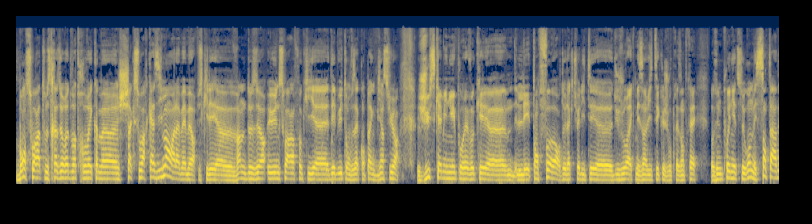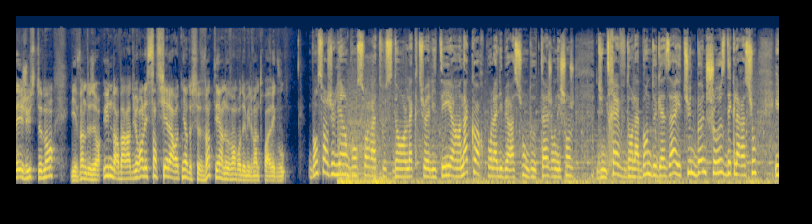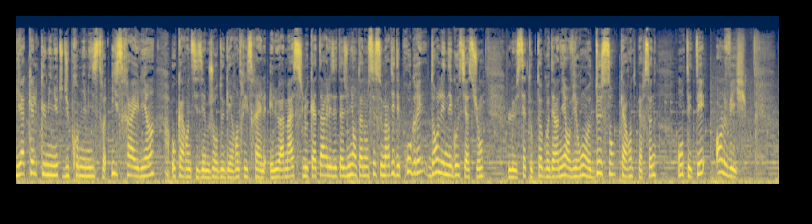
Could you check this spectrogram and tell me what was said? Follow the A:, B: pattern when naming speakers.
A: Bonsoir à tous, très heureux de vous retrouver comme euh, chaque soir, quasiment à la même heure, puisqu'il est 22h01, soir info qui euh, débute. On vous accompagne bien sûr jusqu'à minuit pour évoquer euh, les temps forts de l'actualité du jour avec mes invités que je vous présenterai dans une poignée de secondes. Mais sans tarder, justement, il est 22h01, Barbara Durand, l'essentiel à retenir de ce 21 novembre 2023 avec vous.
B: Bonsoir Julien, bonsoir à tous. Dans l'actualité, un accord pour la libération d'otages en échange d'une trêve dans la bande de Gaza est une bonne chose. Déclaration il y a quelques minutes du Premier ministre israélien. Au 46e jour de guerre entre Israël et le Hamas, le Qatar et les États-Unis ont annoncé ce mardi des progrès dans les négociations. Le 7 octobre dernier, environ 240 personnes ont été enlevées.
